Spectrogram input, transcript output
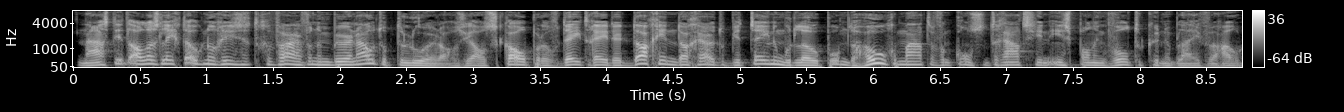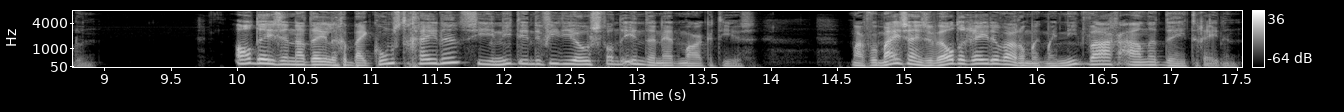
Naast dit alles ligt ook nog eens het gevaar van een burn-out op de loer als je als scalper of daytrader dag in dag uit op je tenen moet lopen om de hoge mate van concentratie en inspanning vol te kunnen blijven houden. Al deze nadelige bijkomstigheden zie je niet in de video's van de internetmarketeers. Maar voor mij zijn ze wel de reden waarom ik mij niet waag aan het daytraden.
